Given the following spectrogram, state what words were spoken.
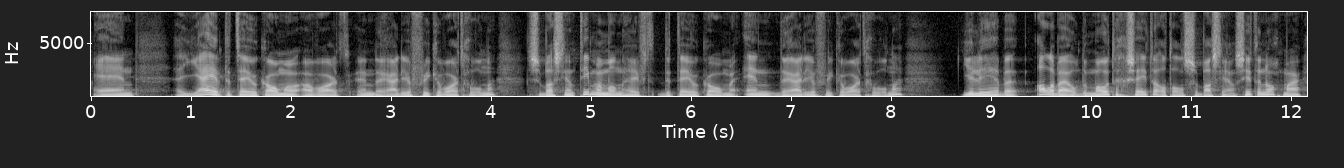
En jij hebt de Theo Komen Award en de Radio Freak Award gewonnen. Sebastian Timmerman heeft de Theo Komen en de Radio Freak Award gewonnen. Jullie hebben allebei op de motor gezeten. Althans, Sebastian zit er nog. Maar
